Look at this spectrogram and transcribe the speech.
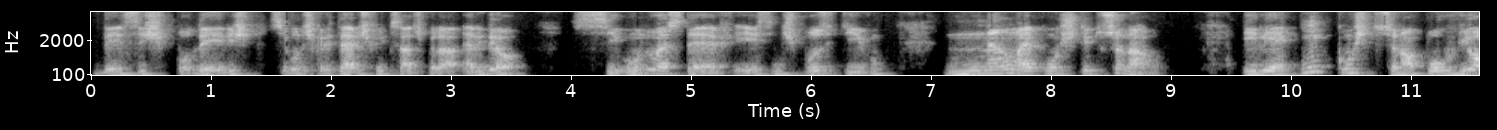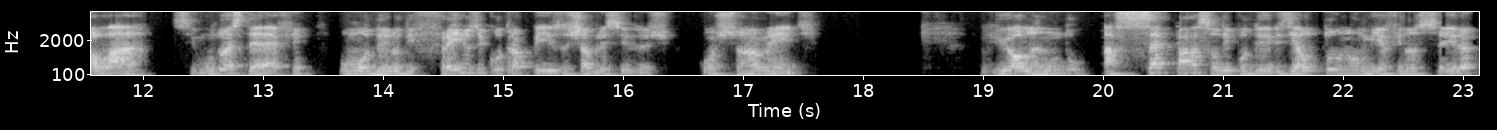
desses poderes segundo os critérios fixados pela LDO. Segundo o STF, esse dispositivo não é constitucional. Ele é inconstitucional por violar, segundo o STF, o modelo de freios e contrapesos estabelecidos constitucionalmente, violando a separação de poderes e a autonomia financeira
